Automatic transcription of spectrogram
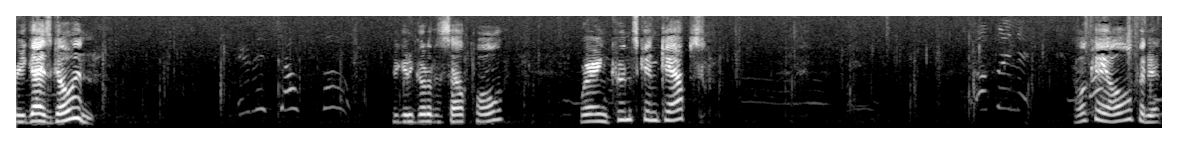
Where you guys going? It is South Pole. You're going to go to the South Pole? Wearing coonskin caps? Okay, I'll open it.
